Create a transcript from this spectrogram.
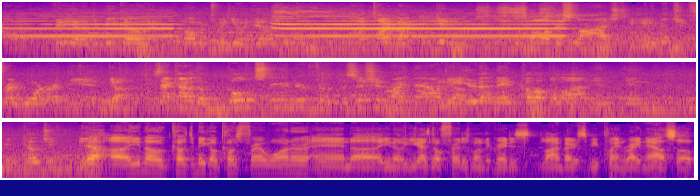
uh, video of DeMeco moment between you and him. I'm talking about getting ball dislodged. You mm-hmm. mentioned Fred Warner at the end. Yeah. Is that kind of the gold standard for the position right now? Do Yeah. you hear that name come up a lot in, in, in coaching? Yeah, uh, you know, Coach DeMeco, Coach Fred Warner, and uh, you know, you guys know Fred is one of the greatest linebackers to be playing right now. So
